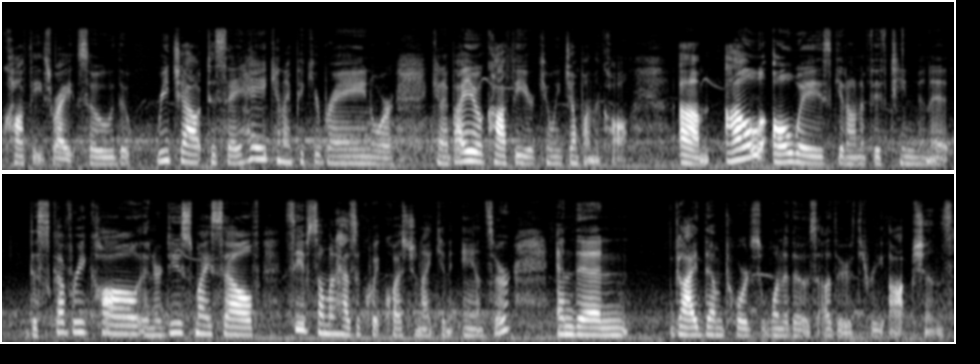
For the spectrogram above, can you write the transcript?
coffees right? So the reach out to say hey can I pick your brain? Or can I buy you a coffee? Or can we jump on the call um, I'll always get on a 15 minute discovery call, introduce myself, see if someone has a quick question I can answer, and then guide them towards one of those other three options.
